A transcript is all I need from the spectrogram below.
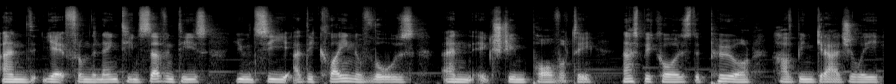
and yet from the 1970s you would see a decline of those in extreme poverty. That's because the poor have been gradually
